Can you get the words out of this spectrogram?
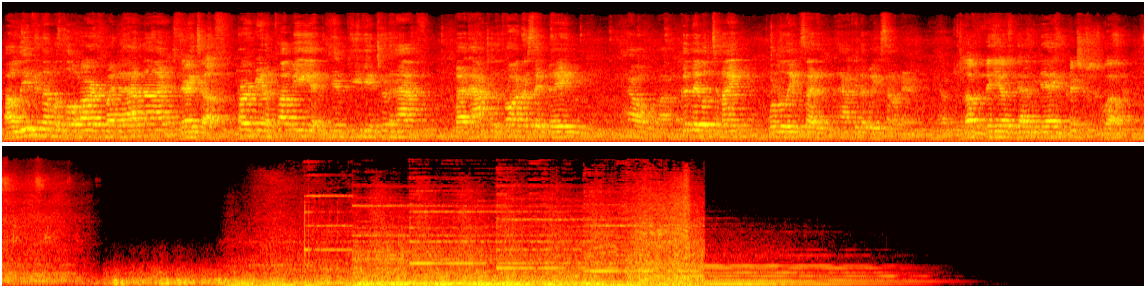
Uh, leaving them was a little hard for my dad and I. Very tough. Her being a puppy and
